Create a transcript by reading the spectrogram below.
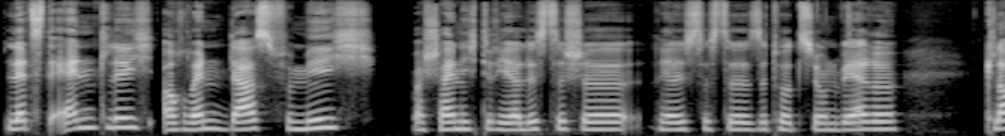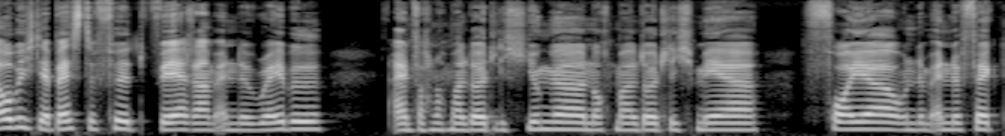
letztendlich, auch wenn das für mich wahrscheinlich die realistische, realistischste Situation wäre, glaube ich, der beste Fit wäre am Ende Rabel. Einfach nochmal deutlich jünger, nochmal deutlich mehr Feuer und im Endeffekt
